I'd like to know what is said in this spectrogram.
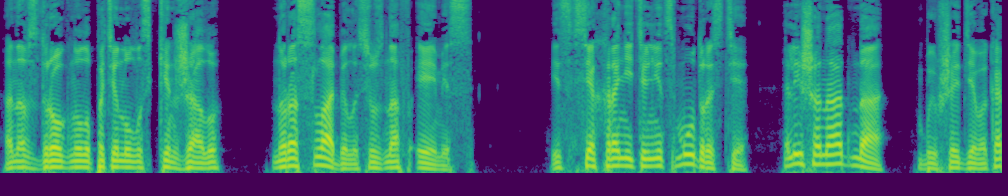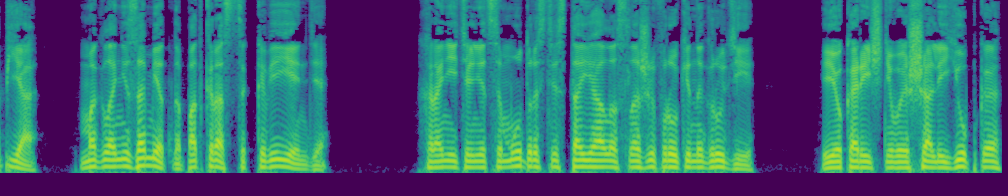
Она вздрогнула, потянулась к кинжалу, но расслабилась, узнав Эмис. Из всех хранительниц мудрости лишь она одна, бывшая дева копья, могла незаметно подкрасться к Кавиенде. Хранительница мудрости стояла, сложив руки на груди. Ее коричневая шаль и юбка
